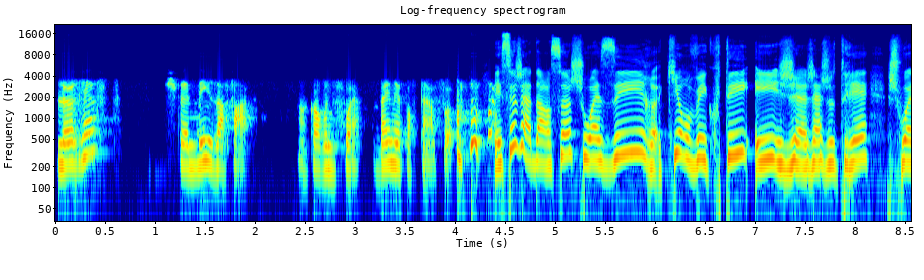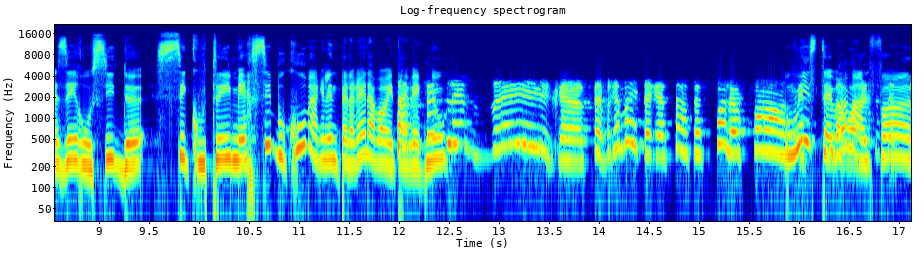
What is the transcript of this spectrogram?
Le reste, je fais mes affaires. Encore une fois, bien important ça. et ça, j'adore ça, choisir qui on veut écouter et j'ajouterais choisir aussi de s'écouter. Merci beaucoup, Marilyn Pellerin, d'avoir été avec nous. C'était vraiment intéressant. C'est pas le fun. Oui, c'était vraiment le fun.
